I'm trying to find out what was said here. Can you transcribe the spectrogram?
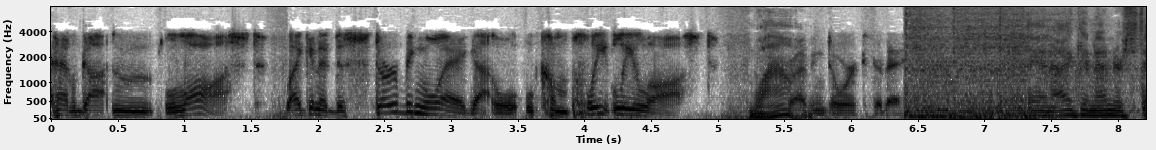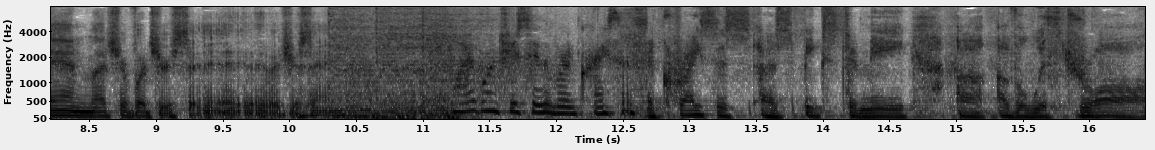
have gotten lost, like in a disturbing way, got l- completely lost wow. driving to work today. And I can understand much of what you're sa- uh, what you're saying. Why won't you say the word crisis? A crisis uh, speaks to me uh, of a withdrawal.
